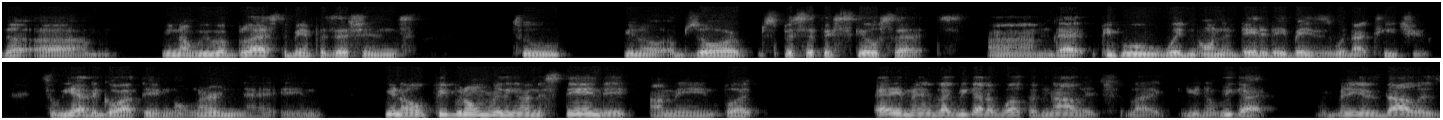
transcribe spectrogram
the um you know we were blessed to be in positions to you know absorb specific skill sets um that people wouldn't on a day to day basis would not teach you. So we had to go out there and go learn that, and you know people don't really understand it. I mean, but hey, man, like we got a wealth of knowledge. Like you know we got millions of dollars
